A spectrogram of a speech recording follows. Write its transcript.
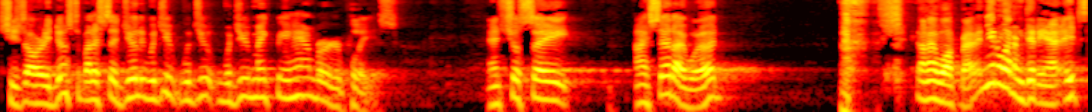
She's already doing stuff. But I said, Julie, would you, would you, would you make me a hamburger, please? And she'll say, I said I would. and I walk back. And you know what I'm getting at? It's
